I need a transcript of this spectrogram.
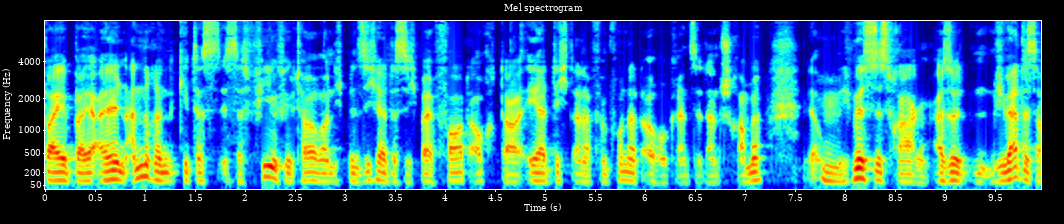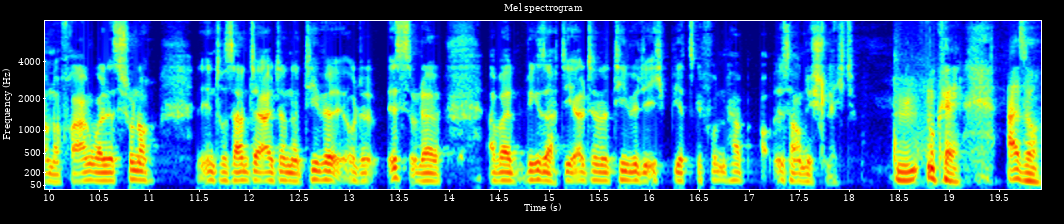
bei, bei allen anderen geht das, ist das viel, viel teurer und ich bin sicher, dass ich bei Ford auch da eher dicht an der 500 Euro Grenze dann schramme. Hm. Ich müsste es fragen. Also ich werde es auch noch fragen, weil es schon noch eine interessante Alternative oder ist oder, aber wie gesagt, die Alternative, die ich jetzt gefunden habe, ist auch nicht schlecht. Hm, okay, also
